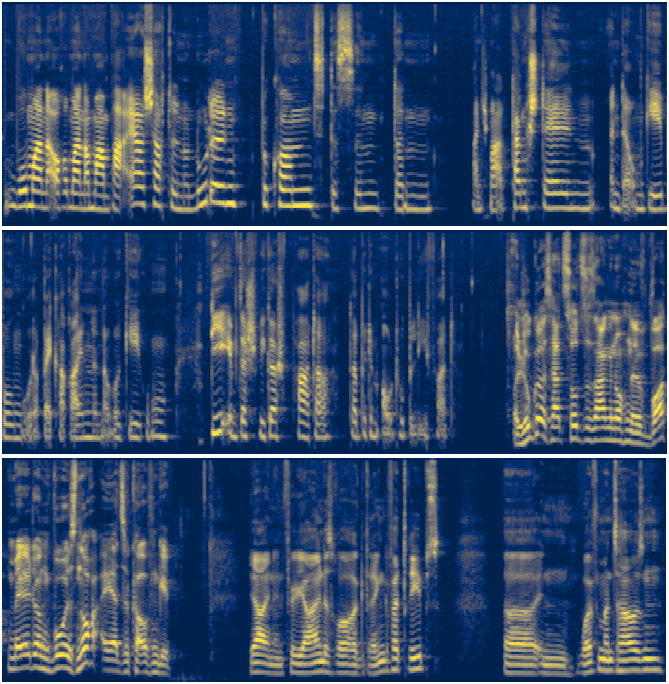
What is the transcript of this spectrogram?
wo man auch immer noch mal ein paar Eierschachteln und Nudeln bekommt. Das sind dann manchmal Tankstellen in der Umgebung oder Bäckereien in der Umgebung, die eben der Schwiegervater da mit dem Auto beliefert. Und Lukas hat sozusagen noch eine Wortmeldung, wo es noch Eier zu kaufen gibt. Ja, in den Filialen des Rohrer Getränkevertriebs äh, in Wolfmannshausen,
